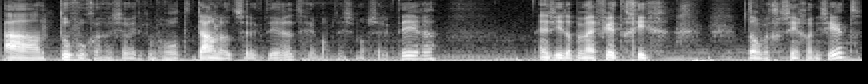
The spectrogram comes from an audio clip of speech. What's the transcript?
aan toevoegen. Als je wil ik bijvoorbeeld download selecteren. Dus op deze map selecteren. En dan zie je dat bij mij 40 gig dan wordt gesynchroniseerd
